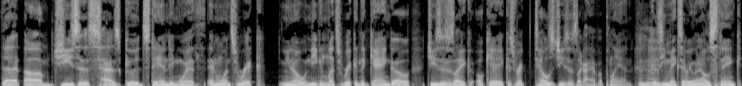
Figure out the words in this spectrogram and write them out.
that um, Jesus has good standing with. And once Rick, you know, Negan lets Rick and the gang go, Jesus is like, okay, because Rick tells Jesus, like, I have a plan. Because Mm-hmm. he makes everyone else think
